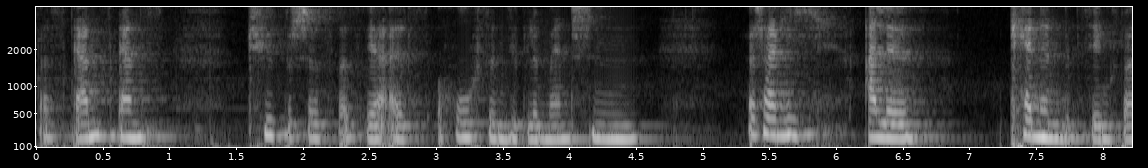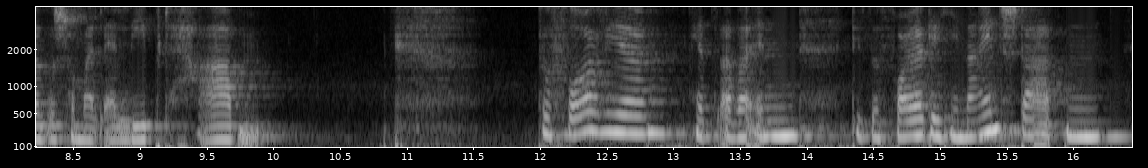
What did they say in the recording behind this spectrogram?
Was ganz, ganz typisches, was wir als hochsensible Menschen wahrscheinlich alle kennen bzw. schon mal erlebt haben. Bevor wir jetzt aber in diese Folge hineinstarten,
